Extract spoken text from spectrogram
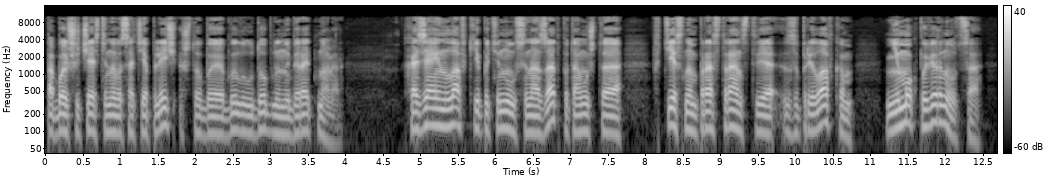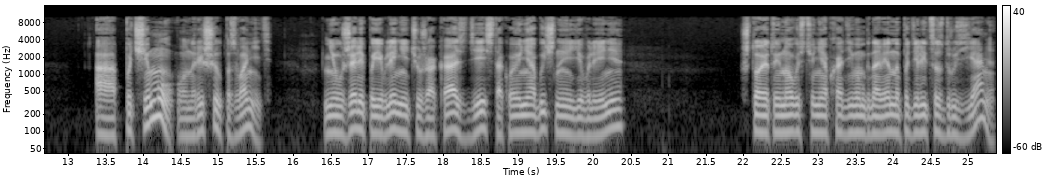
По большей части на высоте плеч, чтобы было удобно набирать номер. Хозяин лавки потянулся назад, потому что в тесном пространстве за прилавком не мог повернуться. А почему он решил позвонить? Неужели появление чужака здесь такое необычное явление, что этой новостью необходимо мгновенно поделиться с друзьями?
